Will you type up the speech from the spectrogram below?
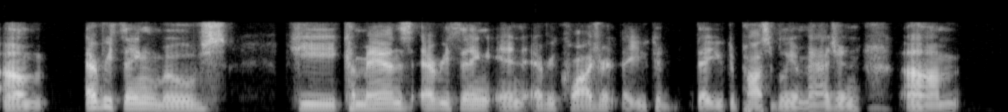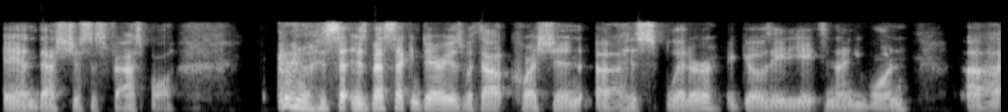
Um, everything moves. He commands everything in every quadrant that you could that you could possibly imagine, um, and that's just his fastball. his his best secondary is without question uh, his splitter. It goes 88 to 91, uh,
